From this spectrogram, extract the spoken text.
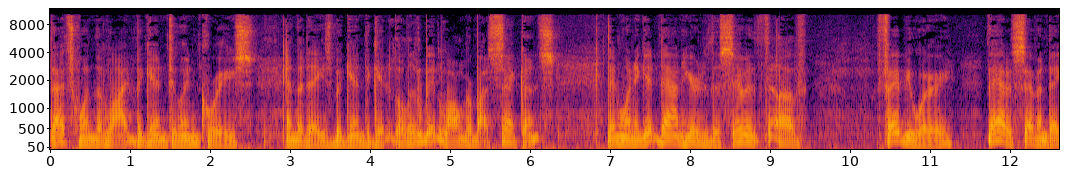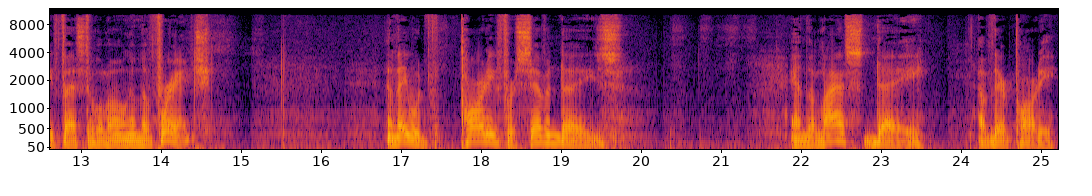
that's when the light began to increase and the days began to get a little bit longer by seconds. Then, when you get down here to the 7th of February, they had a seven day festival among the French. And they would party for seven days. And the last day of their party,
